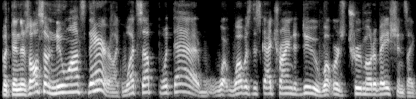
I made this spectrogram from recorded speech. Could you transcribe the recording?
but then there's also nuance there like what's up with that? What, what was this guy trying to do? What was true motivations? Like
